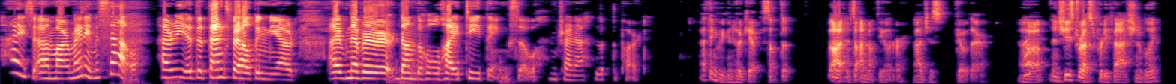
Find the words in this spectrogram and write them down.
Hi, uh, Mar. My name is Sal. You? Uh, thanks for helping me out. I've never done the whole high tea thing, so I'm trying to look the part. I think we can hook you up with something. Uh, it's, I'm not the owner. I just go there. Uh, and she's dressed pretty fashionably.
